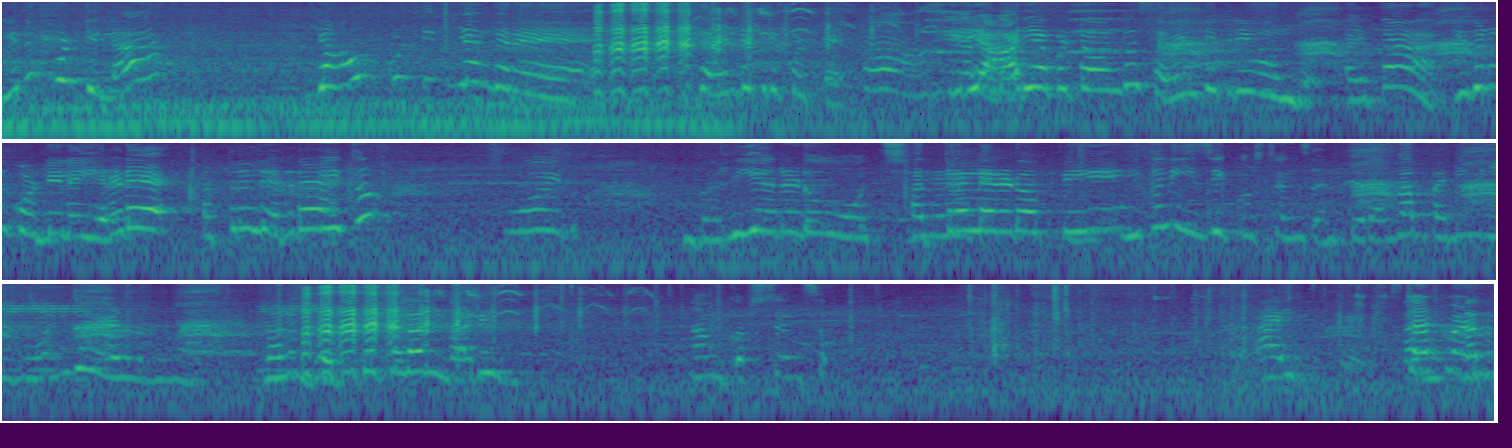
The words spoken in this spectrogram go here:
ಇದು ಕೊಟ್ಟಿಲ್ಲ ಯಾವ ಕೊಟ್ಟಿದ್ಯಾ ಹಂಗಾರೆ? ಸೆವೆಂಟಿ ತ್ರೀ ಕೊಟ್ಟೆ ಇದು ಆರ್ಯಭಟ ಒಂದು ಸೆವೆಂಟಿ ತ್ರೀ ಒಂದು ಆಯ್ತಾ? ಇದನ್ನು ಕೊಡ್ಲಿಲ್ಲ ಎರಡೇ ಹತ್ತರಲ್ಲಿ ಎರಡೇ? ಇದು? ಓ ಇದು ಬರೀ ಎರಡು. ಹತ್ತರಲ್ಲಿ ಎರಡು ಅಪ್ಪಿ? ಇದನ್ನ ಈಸಿ ಕ್ವಶನ್ಸ್ ಅಂತೀರಲ್ಲ ಬನ್ನಿ ನೀವು ಒಂದು ಹೇಳಿದ್ರು ನನಗೆ ಬರೀ ನಮ್ಮ ಕ್ವಶನ್ಸ್ ಆಯ್ತು. ಸ್ಟಾರ್ಟ್ ಮಾಡೋದು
